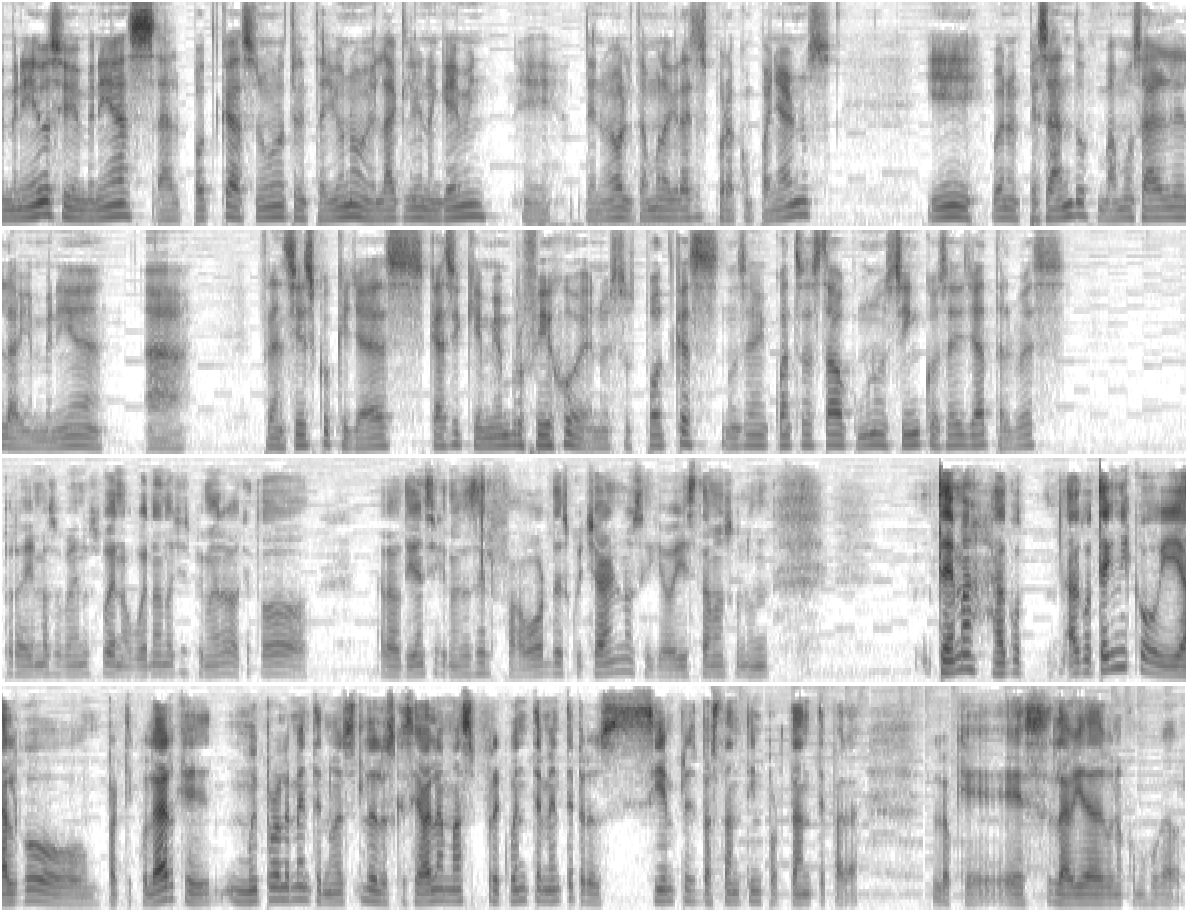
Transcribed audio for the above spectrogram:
Bienvenidos y bienvenidas al podcast número 31 de Lag Living and Gaming. Eh, de nuevo les damos las gracias por acompañarnos. Y bueno, empezando, vamos a darle la bienvenida a Francisco, que ya es casi que miembro fijo de nuestros podcasts. No sé en cuántos ha estado, como unos 5 o 6 ya tal vez. Por ahí más o menos. Bueno, buenas noches primero que todo a la audiencia que nos hace el favor de escucharnos y hoy estamos con un tema, algo, algo técnico y algo particular que muy probablemente no es de los que se habla más frecuentemente, pero siempre es bastante importante para lo que es la vida de uno como jugador.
